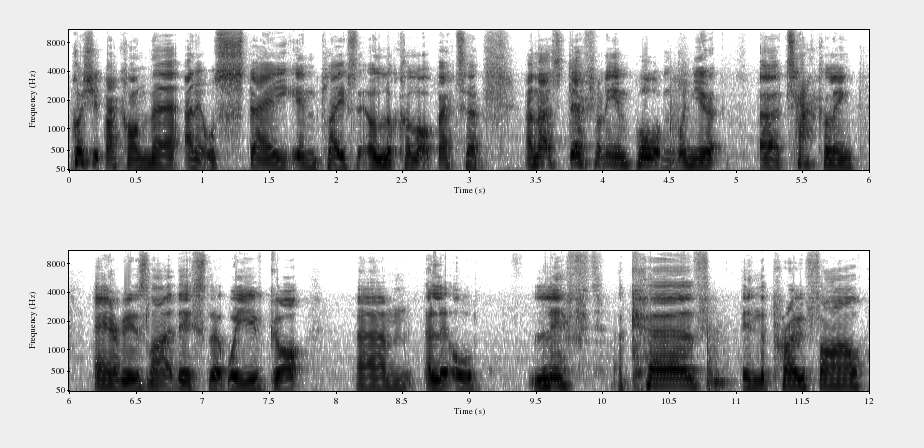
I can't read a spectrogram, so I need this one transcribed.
Push it back on there and it will stay in place. It'll look a lot better. And that's definitely important when you're uh, tackling areas like this look where you've got um, a little lift, a curve in the profile,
